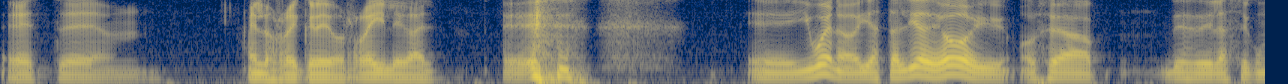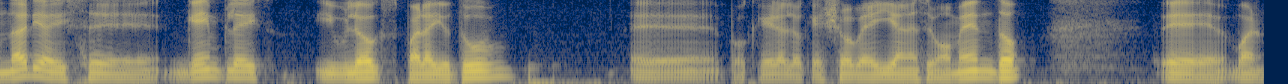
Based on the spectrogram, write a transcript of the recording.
Este. En los recreos, re ilegal. Eh, y bueno, y hasta el día de hoy, o sea, desde la secundaria hice gameplays y vlogs para YouTube. Eh, porque era lo que yo veía en ese momento. Eh, bueno,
